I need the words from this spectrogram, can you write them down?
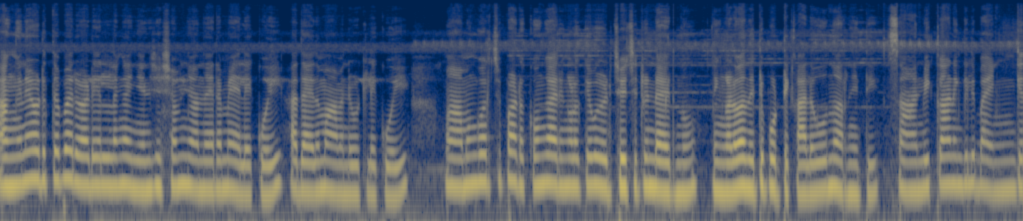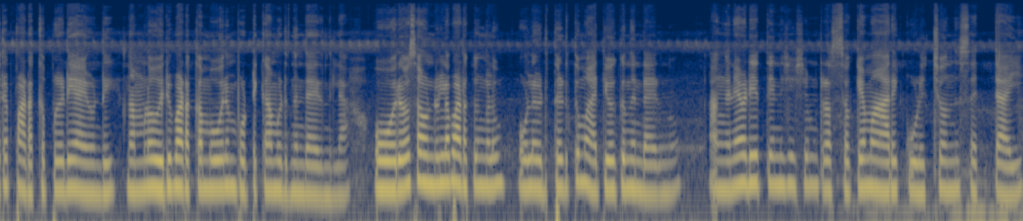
അങ്ങനെ അവിടുത്തെ പരിപാടിയെല്ലാം കഴിഞ്ഞതിന് ശേഷം ഞാൻ നേരെ മേലേക്ക് പോയി. അതായത് മാമന്റെ വീട്ടിലേക്ക് പോയി. മാമൻ കുറച്ച് പടക്കവും കാര്യങ്ങളൊക്കെ മേടിച്ച് വെച്ചിട്ടുണ്ടായിരുന്നു. നിങ്ങൾ വന്നിട്ട് പൊട്ടിക്കാലോ എന്ന് പറഞ്ഞിട്ട്. സാൻവിക്കാണെങ്കിൽ ഭയങ്കര പടക്കപ്പേടി ആയതുകൊണ്ട് നമ്മൾ ഒരു പടക്കം പോലും പൊട്ടിക്കാൻ വിടുന്നുണ്ടായിരുന്നില്ല. ഓരോ സൗണ്ടുള്ള പടക്കങ്ങളും ഓൾ എടുത്തെടുത്ത് മാറ്റി വെക്കുന്നുണ്ടായിരുന്നു. അങ്ങനെ അവിടെ എത്തിയതിന് ശേഷം ഡ്രസ്സൊക്കെ മാറി കുളിച്ചൊന്ന് സെറ്റായി.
